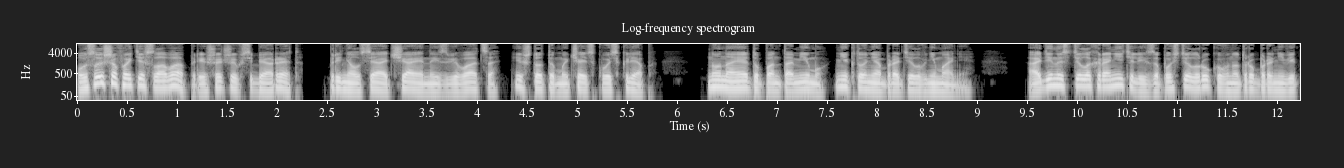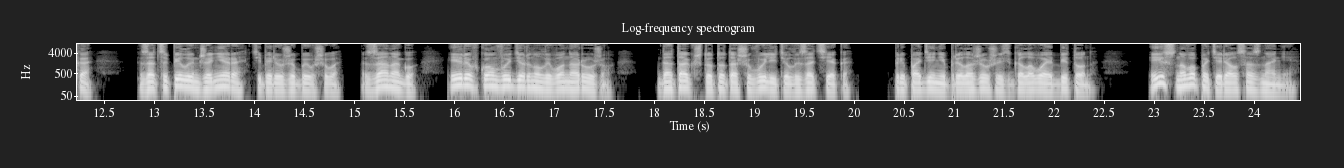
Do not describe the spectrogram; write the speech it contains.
Услышав эти слова, пришедший в себя Ред принялся отчаянно извиваться и что-то мычать сквозь кляп. Но на эту пантомиму никто не обратил внимания. Один из телохранителей запустил руку внутрь броневика, зацепил инженера, теперь уже бывшего, за ногу и рывком выдернул его наружу, да так, что тот аж вылетел из отсека, при падении приложившись головой о бетон, и снова потерял сознание.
